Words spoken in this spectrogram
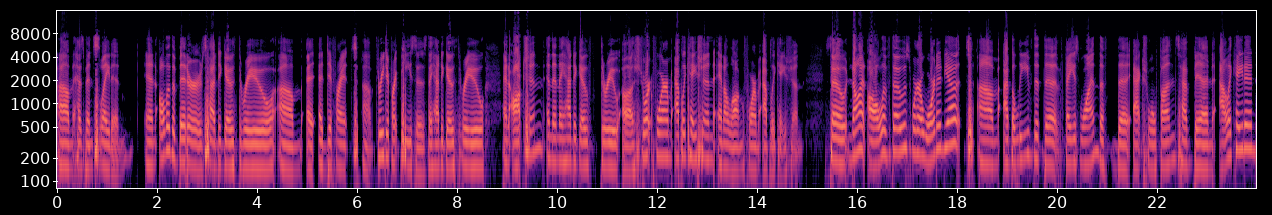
um, has been slated. And all of the bidders had to go through um, a, a, different, uh, three different pieces. They had to go through an auction, and then they had to go through a short form application and a long form application. So not all of those were awarded yet. Um, I believe that the phase one, the the actual funds have been allocated,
